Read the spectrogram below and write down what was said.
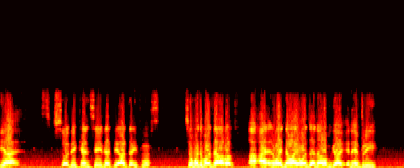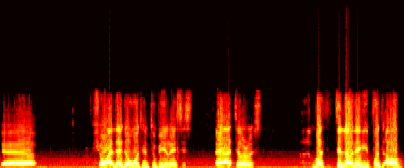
yeah, so they can say that they are diverse. So what about the Arabs? I, I, right now, I want an Arab guy in every uh, show, and I don't want him to be racist, uh, a terrorist. But till now, they put Arab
